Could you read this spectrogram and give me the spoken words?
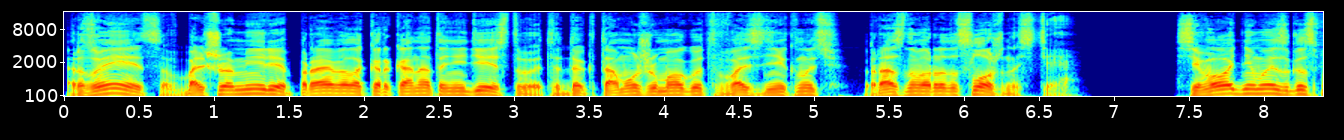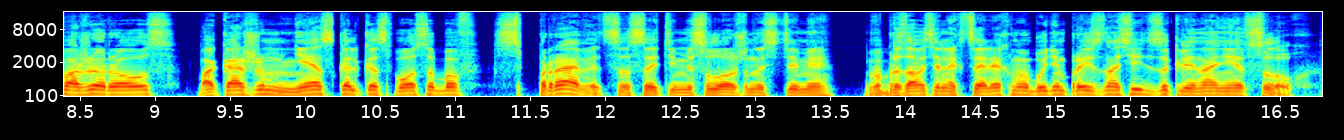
Разумеется, в большом мире правила Карканата не действуют, да к тому же могут возникнуть разного рода сложности. Сегодня мы с госпожой Роуз покажем несколько способов справиться с этими сложностями. В образовательных целях мы будем произносить заклинания вслух.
